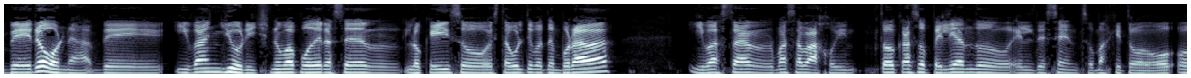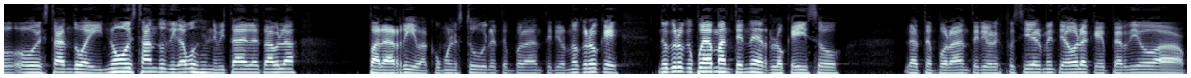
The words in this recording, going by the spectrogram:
Verona de Iván Juric no va a poder hacer lo que hizo esta última temporada y va a estar más abajo en todo caso peleando el descenso más que todo o, estando ahí, no estando digamos en la mitad de la tabla para arriba como lo estuvo la temporada anterior. No creo que no creo que pueda mantener lo que hizo la temporada anterior, especialmente ahora que perdió a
